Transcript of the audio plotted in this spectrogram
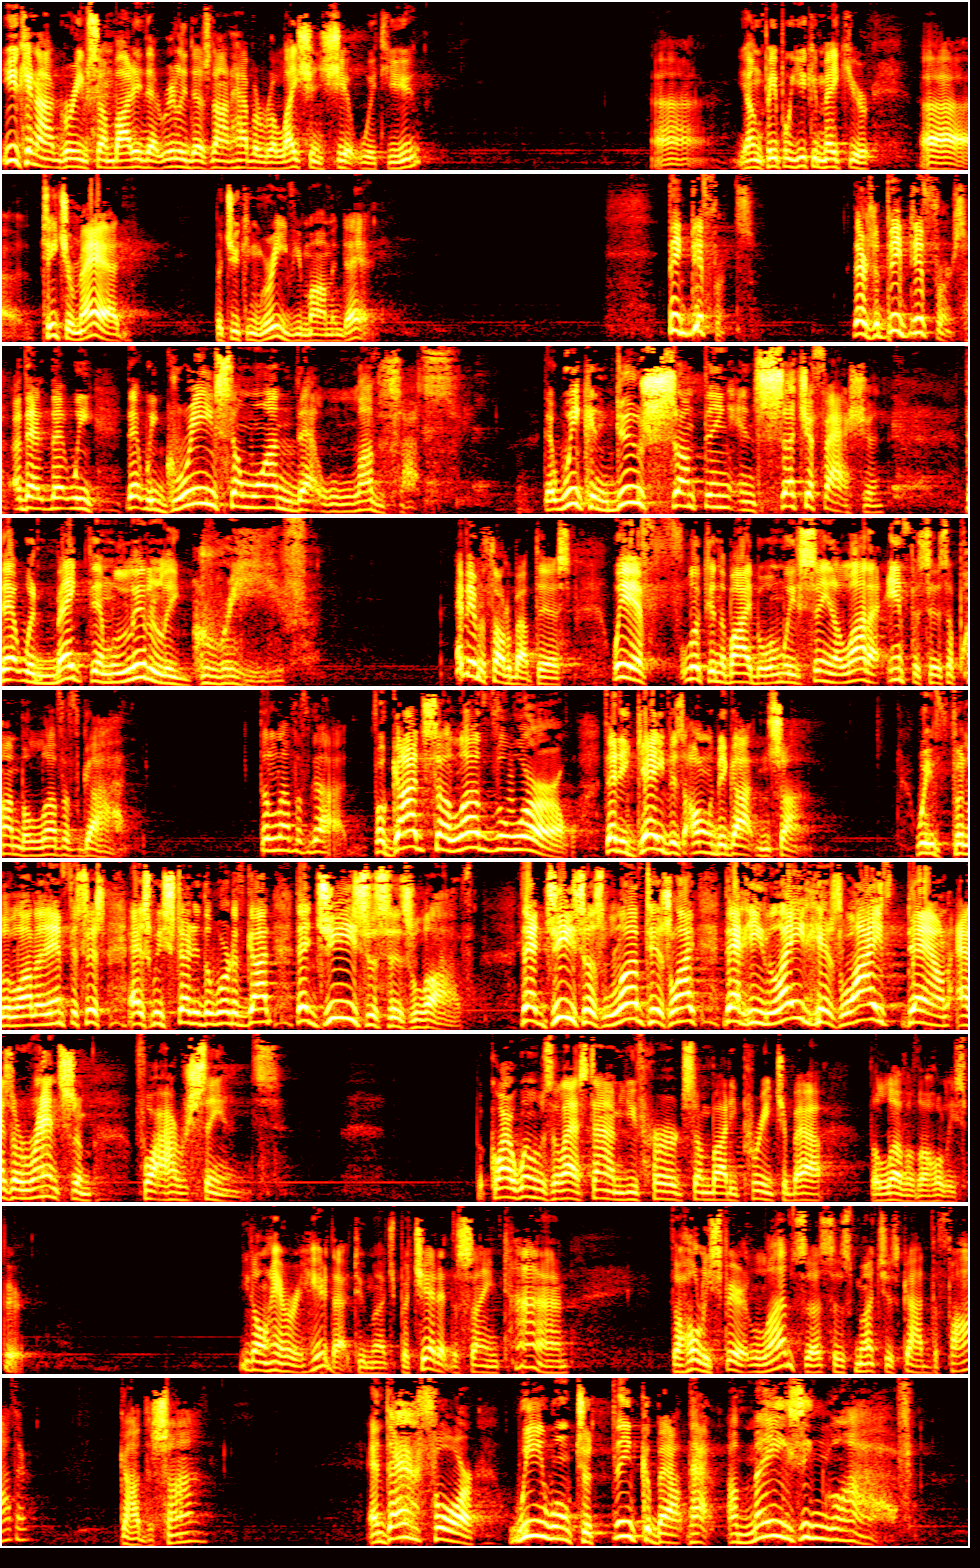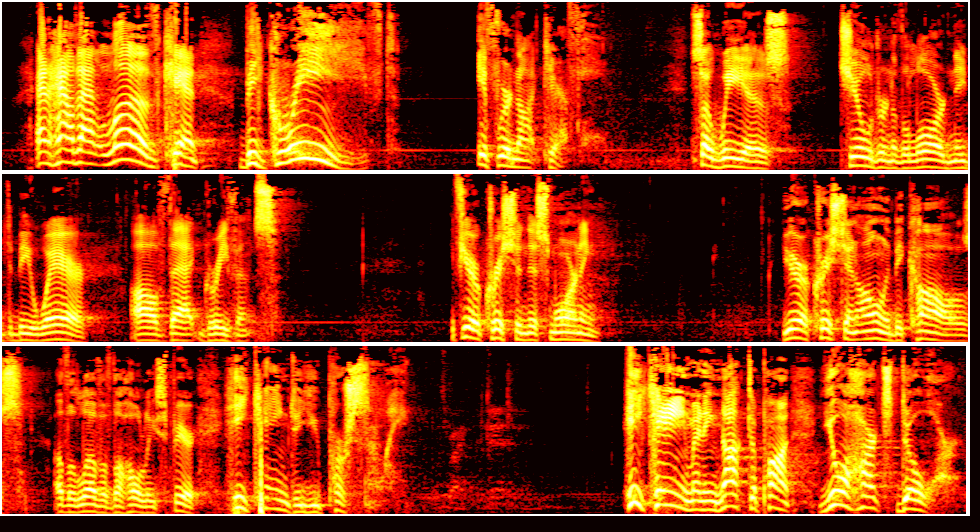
You cannot grieve somebody that really does not have a relationship with you. Uh, young people, you can make your uh, teacher mad, but you can grieve your mom and dad. Big difference. There's a big difference that, that we, that we grieve someone that loves us. That we can do something in such a fashion that would make them literally grieve. Have you ever thought about this? We have looked in the Bible and we've seen a lot of emphasis upon the love of God. The love of God. For God so loved the world that he gave his only begotten son. We've put a lot of emphasis as we studied the Word of God that Jesus is love. That Jesus loved His life, that He laid His life down as a ransom for our sins. But choir, when was the last time you've heard somebody preach about the love of the Holy Spirit? You don't ever hear that too much, but yet at the same time, the Holy Spirit loves us as much as God the Father, God the Son. And therefore, we want to think about that amazing love and how that love can be grieved if we're not careful. So we as children of the Lord need to be aware of that grievance. If you're a Christian this morning, you're a Christian only because of the love of the Holy Spirit. He came to you personally. He came and he knocked upon your heart's door.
